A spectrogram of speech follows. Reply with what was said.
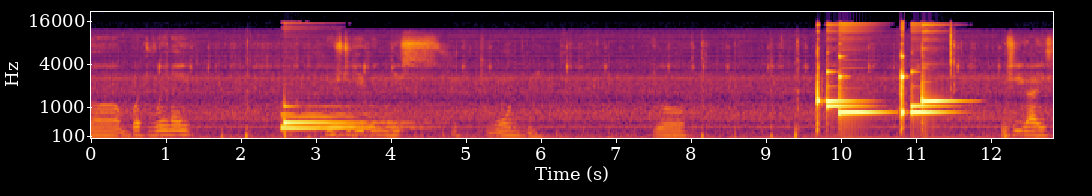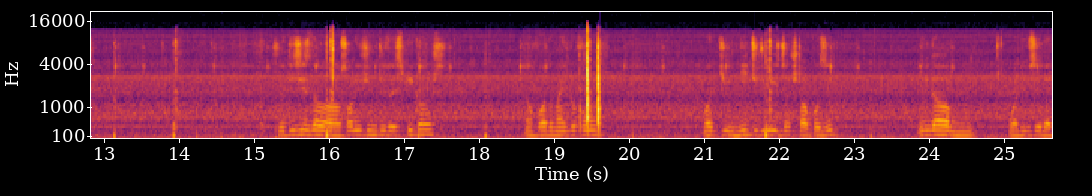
Uh, but when I used to give in this it won't be. So you see guys. So this is the solution to the speakers now for the microphone what you need to do is just opposite. In the um, what do you say that?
